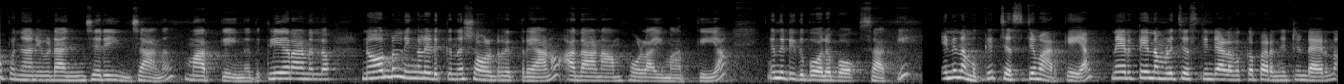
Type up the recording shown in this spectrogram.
അപ്പോൾ ഞാനിവിടെ അഞ്ചര ഇഞ്ചാണ് മാർക്ക് ചെയ്യുന്നത്. ക്ലിയർ ആണല്ലോ? നോർമൽ നിങ്ങൾ എടുക്കുന്ന ഷോൾഡർ എത്രയാണോ അതാണ് ആം ഹോളായി മാർക്ക് ചെയ്യുക. എന്നിട്ട് ഇതുപോലെ ബോക്സ് ആക്കി ഇനി നമുക്ക് ചെസ്റ്റ് മാർക്ക് ചെയ്യാം. നേരത്തെ നമ്മൾ ചെസ്റ്റിന്റെ അളവൊക്കെ പറഞ്ഞിട്ടുണ്ടായിരുന്നു.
